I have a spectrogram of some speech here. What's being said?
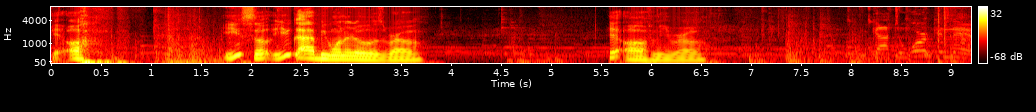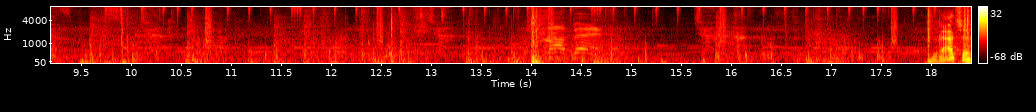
Get, oh, you so you gotta be one of those, bro. Get off me, bro. Gotcha.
